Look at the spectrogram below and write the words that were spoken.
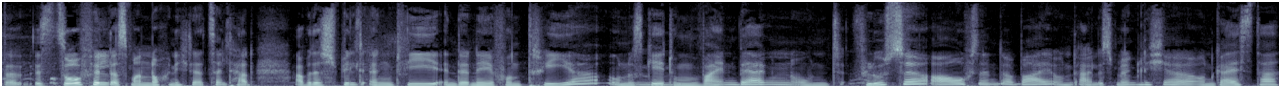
da ist so viel, das man noch nicht erzählt hat. Aber das spielt irgendwie in der Nähe von Trier und es mhm. geht um Weinbergen und Flüsse auch sind dabei und alles Mögliche und Geister.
